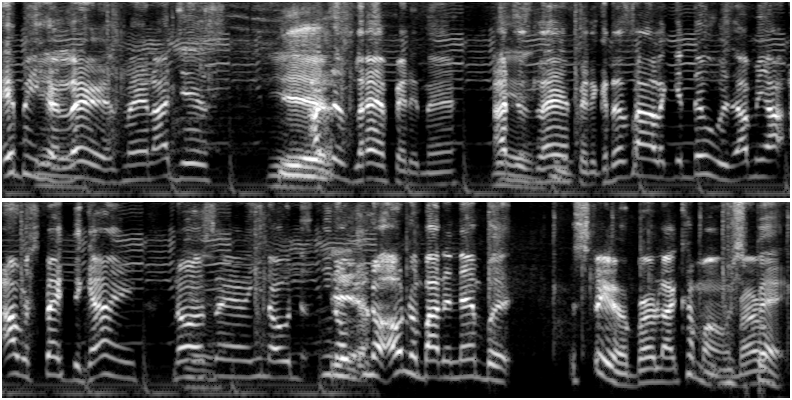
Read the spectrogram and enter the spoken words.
it be Yeah. hilarious, man. I just Yeah. I just laugh at it, man. I just Yeah. laugh at it because that's all I can do is. I mean, I, I respect the game. You know what I'm saying? You know, you know, Yeah. you know, owe nobody them, but still, bro. Like, come on, bro. respect.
